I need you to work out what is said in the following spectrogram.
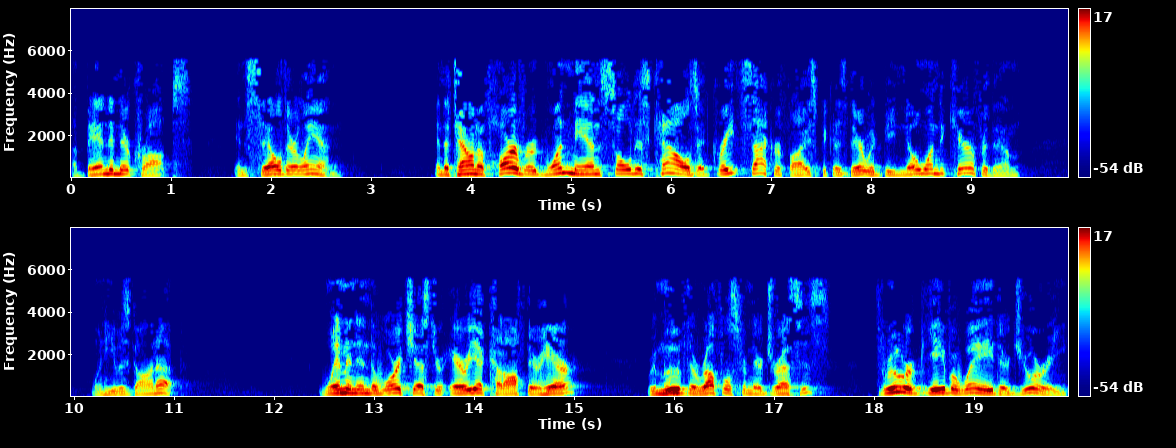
abandon their crops, and sell their land. In the town of Harvard, one man sold his cows at great sacrifice because there would be no one to care for them when he was gone up. Women in the Worcester area cut off their hair removed the ruffles from their dresses, threw or gave away their jewelry,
